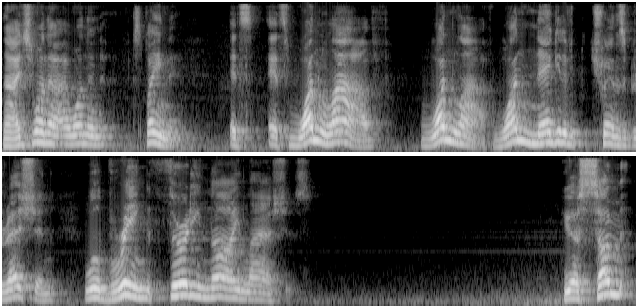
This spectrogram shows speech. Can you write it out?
Now, I just want to I want to explain. It's it's one lav, one lav, one negative transgression will bring 39 lashes. You have some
